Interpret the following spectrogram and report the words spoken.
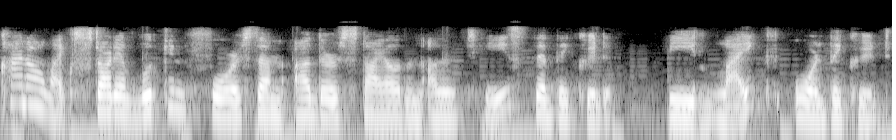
kind of like started looking for some other styles and other tastes that they could be like or they could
